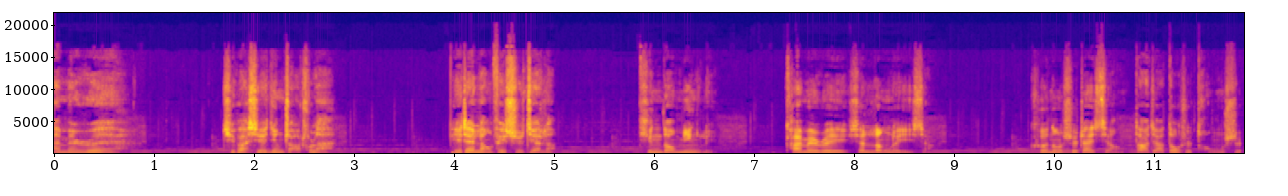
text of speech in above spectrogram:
凯美瑞，去把血晶找出来，别再浪费时间了。听到命令，凯美瑞先愣了一下，可能是在想大家都是同事，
